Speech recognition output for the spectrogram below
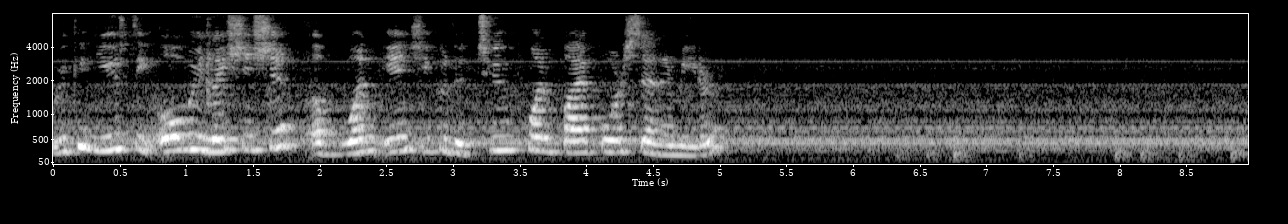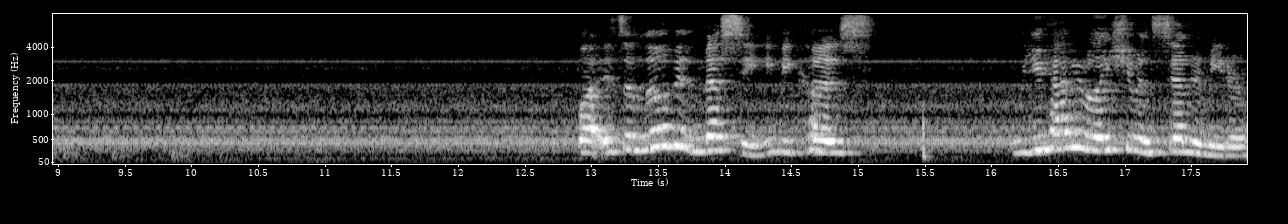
we could use the old relationship of one inch equal to 2.54 centimeter. But it's a little bit messy because you have your relationship in centimeter,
